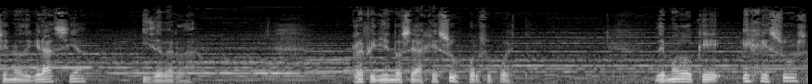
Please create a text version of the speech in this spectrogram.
lleno de gracia y de verdad. Refiriéndose a Jesús, por supuesto. De modo que es Jesús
